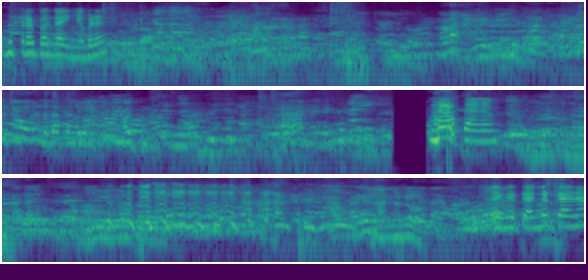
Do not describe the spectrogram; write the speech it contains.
ഇത് ഇത്ര അല്പം കഴിഞ്ഞ ഇവിടെ? എന്താ വർത്താനം? എങ്ങോട്ട് എന്നെടുക്കാനാ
